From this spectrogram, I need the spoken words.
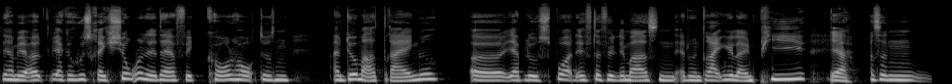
det her med, og jeg kan huske reaktionerne, da jeg fik kort hår, det var sådan, ej, men det var meget drenget, og jeg blev spurgt efterfølgende meget sådan, er du en dreng eller en pige? Ja, Og sådan,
